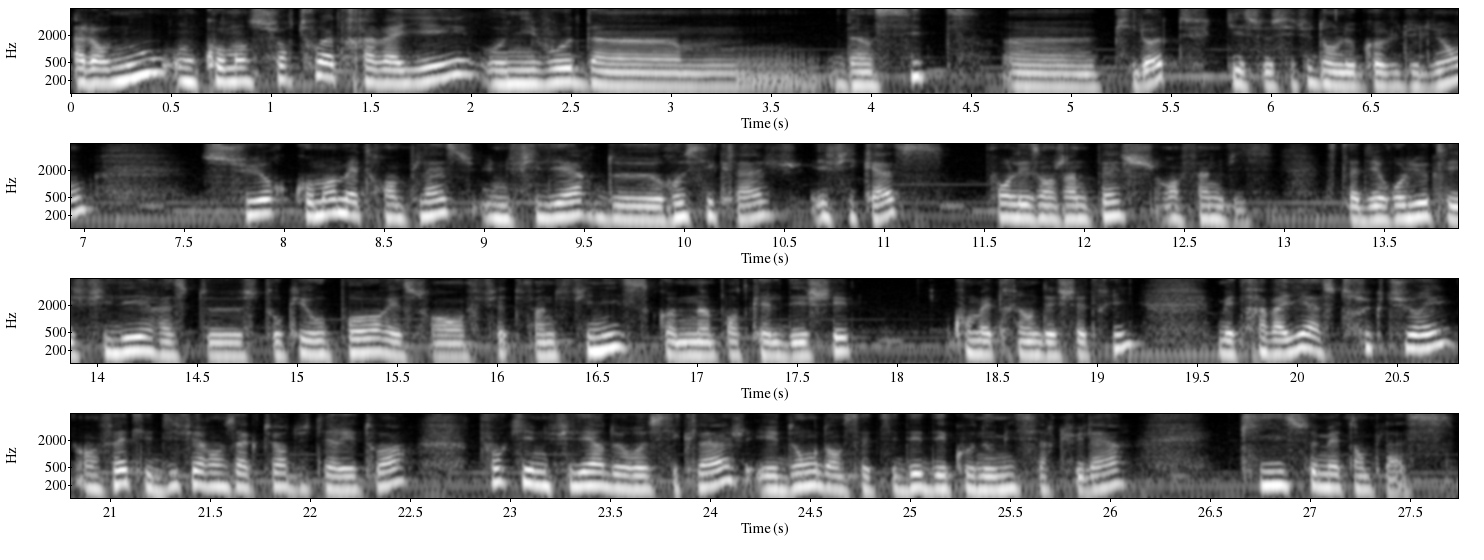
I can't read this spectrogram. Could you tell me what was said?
Alors nous, on commence surtout à travailler au niveau d'un site euh, pilote qui se situe dans le golfe du Lion sur comment mettre en place une filière de recyclage efficace pour les engins de pêche en fin de vie. C'est-à-dire au lieu que les filets restent stockés au port et soient en fin de finisse comme n'importe quel déchet qu'on mettrait en déchetterie, mais travailler à structurer en fait les différents acteurs du territoire pour qu'il y ait une filière de recyclage et donc dans cette idée d'économie circulaire qui se mette en place.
